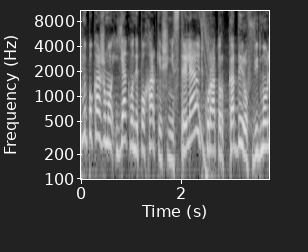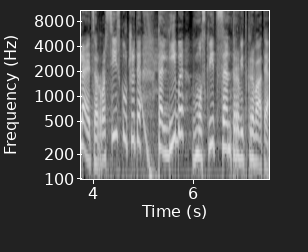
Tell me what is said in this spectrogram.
Ми покажемо, як вони по Харківщині стріляють. Куратор Кадиров відмовляється російську вчити, та ліби в Москві центр відкривати.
